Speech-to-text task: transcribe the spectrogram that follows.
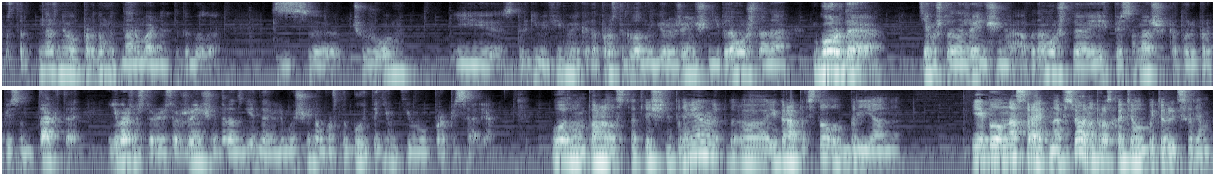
Просто нужно его продумать нормально, как это было с Чужом и с другими фильмами, когда просто главный герой женщина не потому, что она гордая тем, что она женщина, а потому что есть персонаж, который прописан так-то. И не важно, что режиссер женщина, трансгендер или мужчина, он просто будет таким, каким его прописали. Вот вам, пожалуйста, отличный пример. Э, Игра престолов Бриана. Ей было насрать на все, она просто хотела быть рыцарем.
